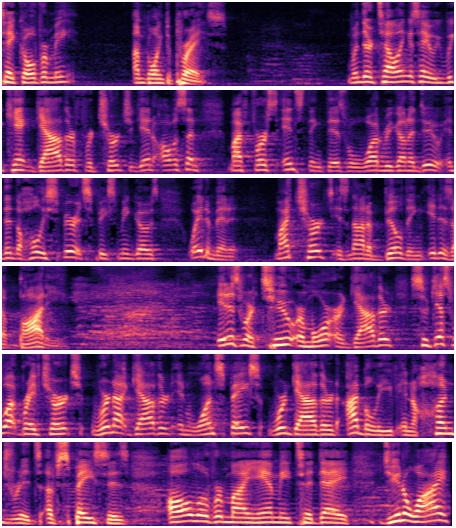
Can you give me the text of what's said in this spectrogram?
take over me, I'm going to praise. When they're telling us, hey, we can't gather for church again, all of a sudden my first instinct is, well, what are we going to do? And then the Holy Spirit speaks to me and goes, wait a minute, my church is not a building, it is a body. It is where two or more are gathered. So, guess what, Brave Church? We're not gathered in one space. We're gathered, I believe, in hundreds of spaces all over Miami today. Do you know why?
